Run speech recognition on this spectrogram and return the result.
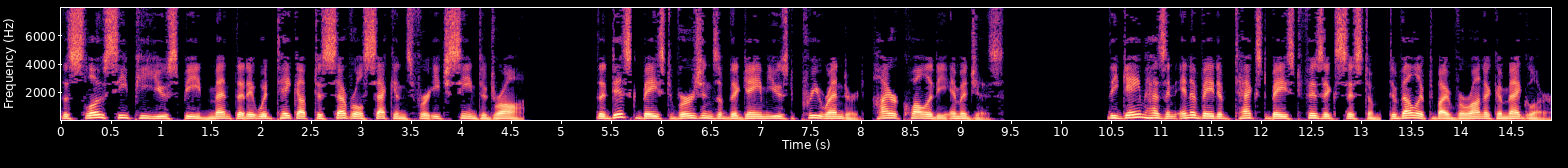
The slow CPU speed meant that it would take up to several seconds for each scene to draw. The disk-based versions of the game used pre-rendered, higher quality images. The game has an innovative text-based physics system, developed by Veronica Megler.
